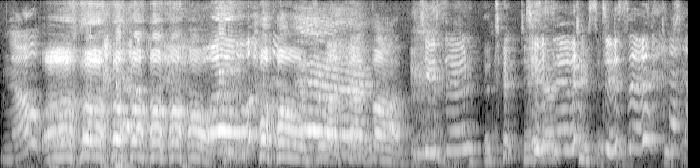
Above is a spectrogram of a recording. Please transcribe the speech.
No. Oh! Drop that bomb. Too soon. too, too, Too soon? soon. Too soon. Too soon. Too soon.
